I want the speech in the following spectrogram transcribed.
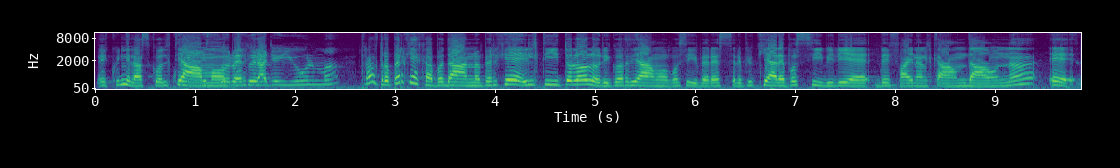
E quindi l'ascoltiamo. quindi perché- su Radio Yulm. Tra l'altro perché a Capodanno? Perché il titolo, lo ricordiamo così per essere più chiare possibili, è The Final Countdown. E...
